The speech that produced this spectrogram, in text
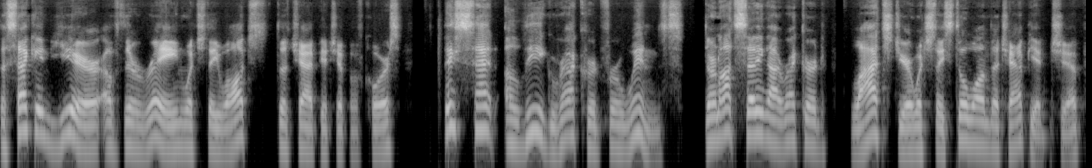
The second year of their reign, which they watched the championship, of course, they set a league record for wins. They're not setting that record last year, which they still won the championship.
